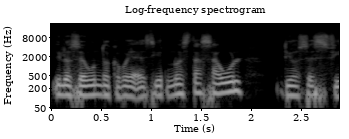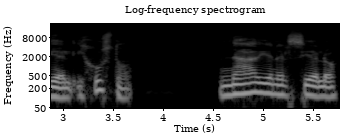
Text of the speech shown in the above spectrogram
Y lo segundo que voy a decir, no está Saúl, Dios es fiel y justo. Nadie en el cielo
